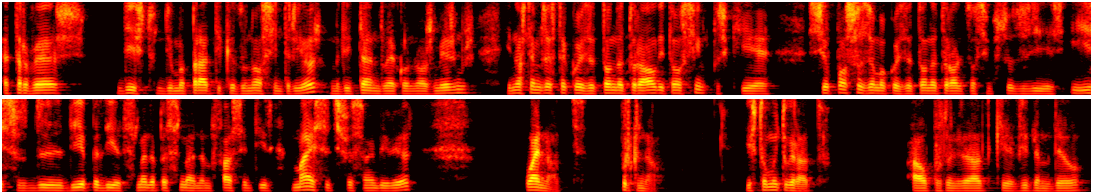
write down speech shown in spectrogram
através disto, de uma prática do nosso interior, meditando é com nós mesmos, e nós temos esta coisa tão natural e tão simples que é se eu posso fazer uma coisa tão natural e tão simples todos os dias, e isso de dia para dia, de semana para semana, me faz sentir mais satisfação em viver, why not? Por que não? E estou muito grato à oportunidade que a vida me deu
